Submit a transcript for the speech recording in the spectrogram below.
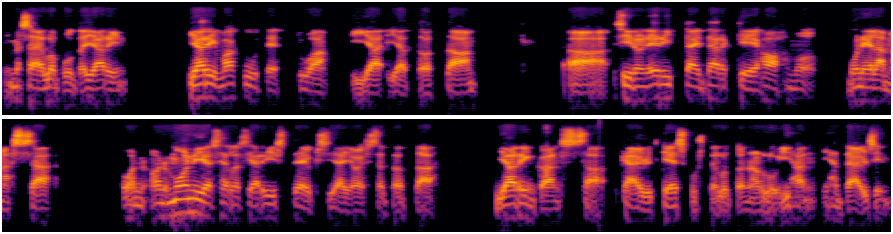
niin mä sain lopulta Jarin, Jarin vakuutettua ja, ja tota, ää, siinä on erittäin tärkeä hahmo mun elämässä. On, on monia sellaisia risteyksiä, joissa tota, Jarin kanssa käydyt keskustelut on ollut ihan, ihan täysin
